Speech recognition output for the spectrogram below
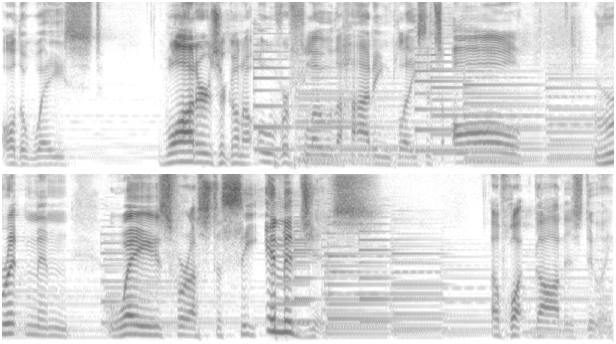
or the waste. Waters are going to overflow the hiding place. It's all written in ways for us to see images of what God is doing.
